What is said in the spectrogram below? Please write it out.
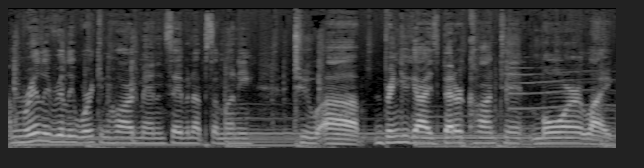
I'm really, really working hard, man, and saving up some money to uh, bring you guys better content, more like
